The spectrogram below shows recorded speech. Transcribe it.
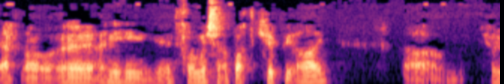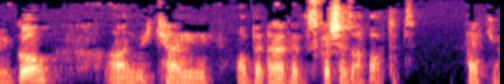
uh, uh, any information about KPI, um, here you go, and we can open other discussions about it. Thank you.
